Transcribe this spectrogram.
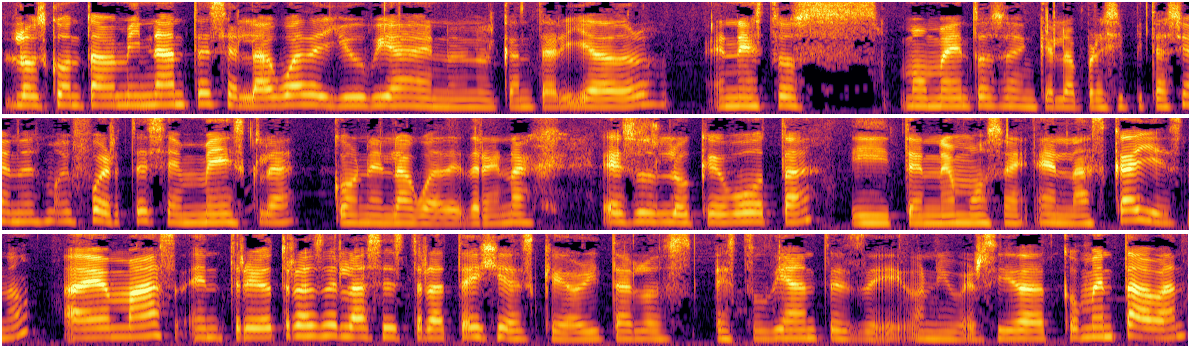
los contaminantes, el agua de lluvia en el alcantarillado, en estos momentos en que la precipitación es muy fuerte, se mezcla con el agua de drenaje. Eso es lo que bota y tenemos en, en, las calles, ¿no? Además, entre otras de las estrategias que ahorita los estudiantes de universidad comentaban,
